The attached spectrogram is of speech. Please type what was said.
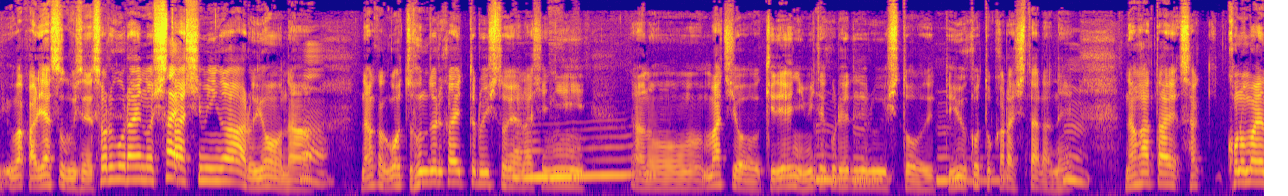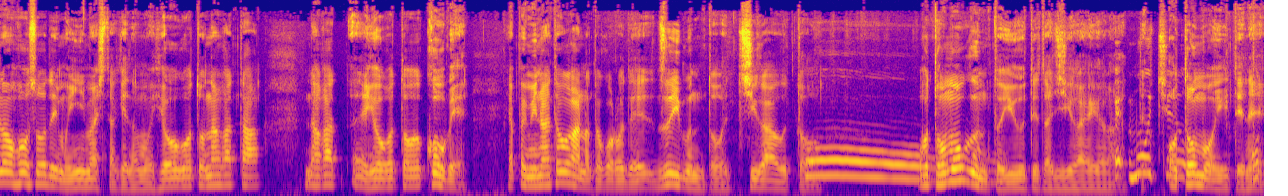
分かりやすくしてそれぐらいの親しみがあるような、はいうん、なんかごっつふんどり返ってる人やなしにあの街をきれいに見てくれてる人っていうことからしたらね、永田さっきこの前の放送でも言いましたけども兵庫と永田長兵庫と神戸やっぱり港川のところで随分と違うとお供軍と言うてた時代があってお供いてね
